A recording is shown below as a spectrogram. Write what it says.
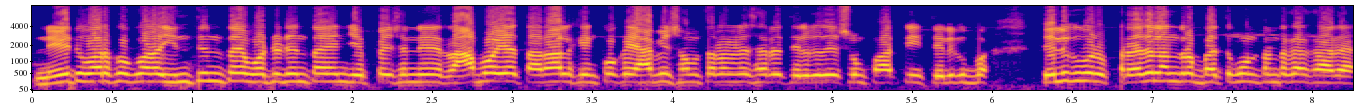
నేటి వరకు కూడా ఇంతింత ఒటిడింత అని చెప్పేసి రాబోయే తరాలకు ఇంకొక యాభై సంవత్సరాలైనా సరే తెలుగుదేశం పార్టీ తెలుగు తెలుగు ప్రజలందరూ బతుకుంటుండగా కా-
